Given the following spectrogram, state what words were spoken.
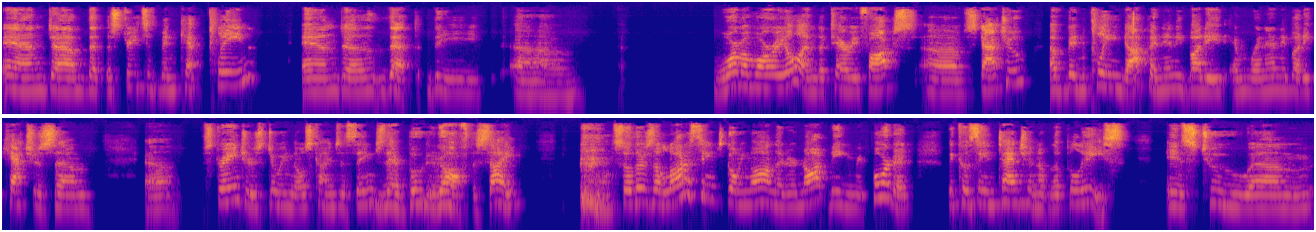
and um, that the streets have been kept clean, and uh, that the um, War Memorial and the Terry Fox uh, statue have been cleaned up, and anybody and when anybody catches um, uh, strangers doing those kinds of things, they're booted off the site. so there's a lot of things going on that are not being reported because the intention of the police is to um,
